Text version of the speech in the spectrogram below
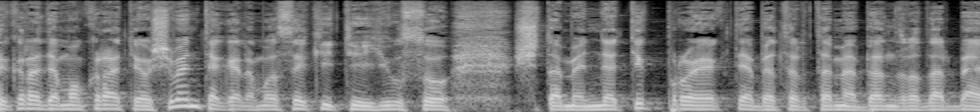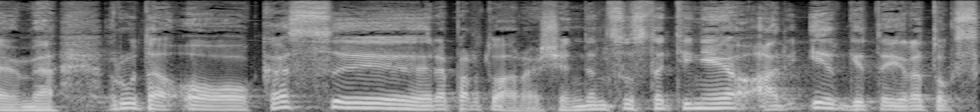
tikra demokratijos šventė, galima sakyti, jūsų šitame ne tik projekte, bet ir tame bendradarbiavime. Rūta, o kas repertuarą šiandien sustatinėjo, ar irgi tai yra toks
